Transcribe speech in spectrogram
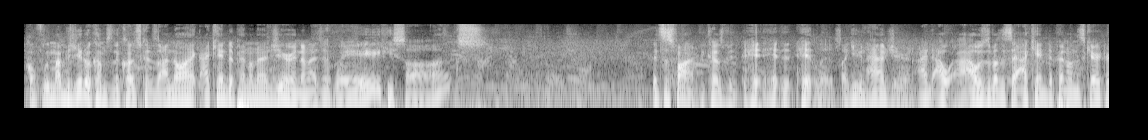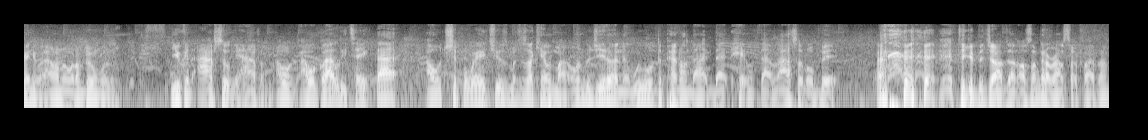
hopefully my Vegito comes in the clutch, because I know I, I can't depend on that Jiren, and I just... Wait, he sucks. This is fine, because hit, hit, hit lives. Like, you can have Jiren. I, I, I was about to say, I can't depend on this character anyway. I don't know what I'm doing with him you can absolutely have him. I will, I will gladly take that. I will chip away at you as much as I can with my own Vegeta, and then we will depend on that that hit with that last little bit to get the job done. Also, I'm gonna round start five them.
